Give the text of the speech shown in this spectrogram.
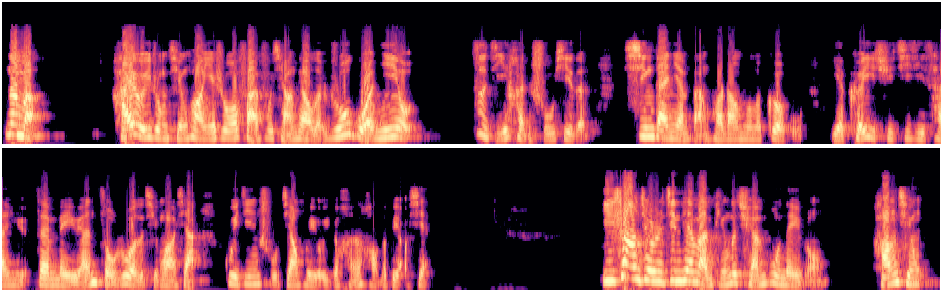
那么还有一种情况，也是我反复强调的，如果你有自己很熟悉的新概念板块当中的个股。也可以去积极参与，在美元走弱的情况下，贵金属将会有一个很好的表现。以上就是今天晚评的全部内容，行情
